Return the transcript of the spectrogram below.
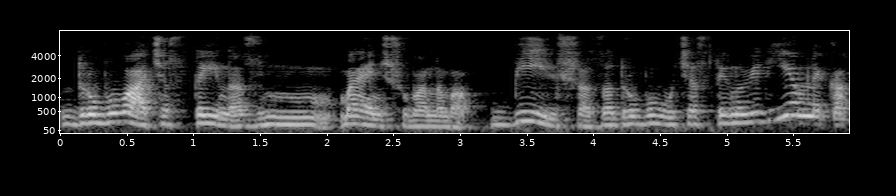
дробова частина зменшувана більша за дробову частину від'ємника,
